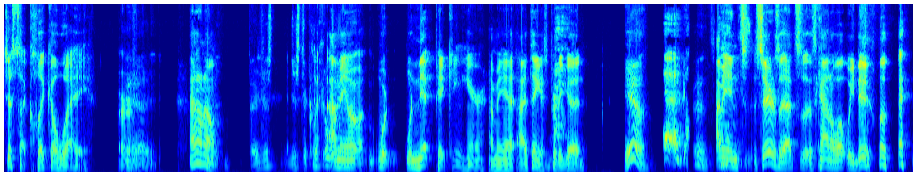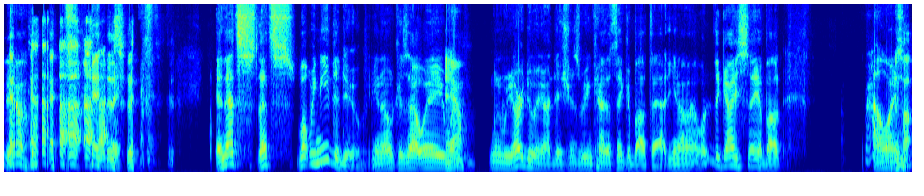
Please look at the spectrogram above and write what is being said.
Just a click away. Or, Yeah. I don't know. They're just just a click away. I mean, we're, we're nitpicking here. I mean, I think it's pretty good. yeah. I mean, seriously, that's, that's kind of what we do. Yeah. and that's that's what we need to do you know because that way when, Yeah. when we are doing auditions we can kind of think about that you know what did the guys say about how i'm How-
